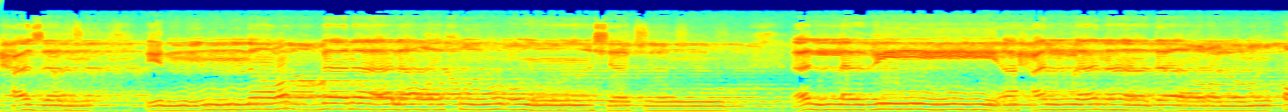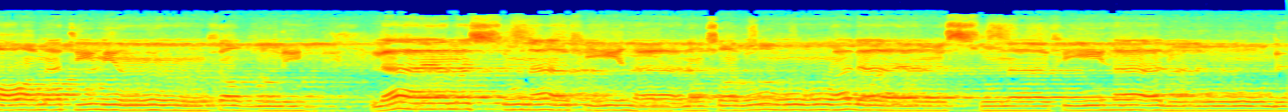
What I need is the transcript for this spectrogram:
الحزن. إن ربنا لغفور شكور. الذي أحلنا دار المقامة من فضله. لا يمسنا فيها نصب ولا يمسنا فيها لغوب.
